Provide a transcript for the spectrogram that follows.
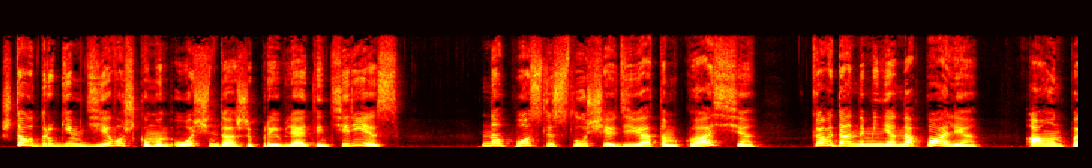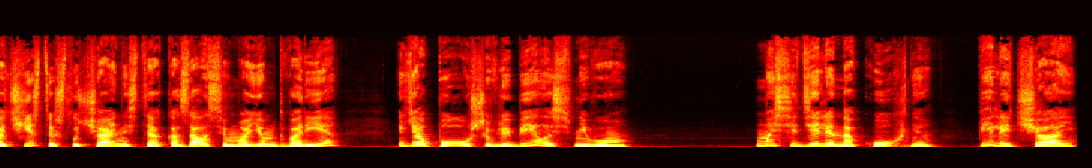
что к другим девушкам он очень даже проявляет интерес. Но после случая в девятом классе, когда на меня напали, а он по чистой случайности оказался в моем дворе, и я по уши влюбилась в него. Мы сидели на кухне, пили чай,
